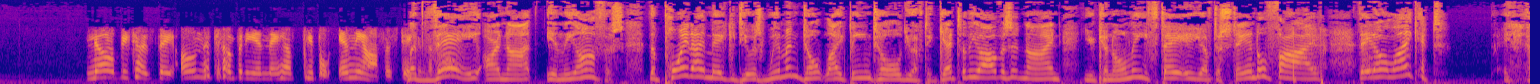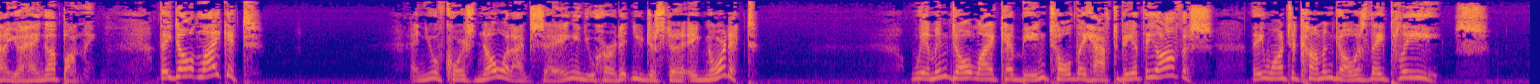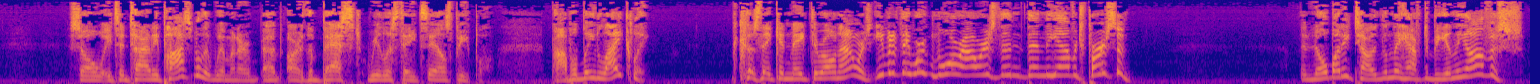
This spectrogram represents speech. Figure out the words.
No, because they own the company and they have people in the office taking But the they are not in the office. The point I'm making to you is women don't like being told you have to get to the office at 9, you can only stay, you have to stay until 5. They don't like it. Now you hang up on me. They don't like it. And you, of course, know what I'm saying, and you heard it, and you just uh, ignored it. Women don't like being told they have to be at the office. They want to come and go as they please. So it's entirely possible that women are uh, are the best real estate salespeople. Probably likely. Because they can make their own hours. Even if they work more hours than, than the average person. Nobody telling them they have to be in the office.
